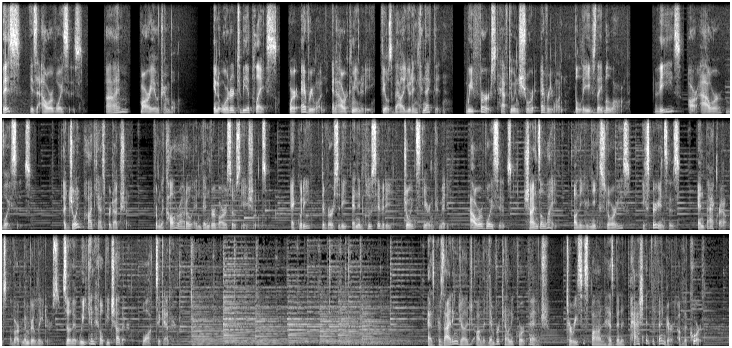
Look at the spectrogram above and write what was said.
This is Our Voices. I'm Mario Trimble. In order to be a place where everyone in our community feels valued and connected, we first have to ensure everyone believes they belong. These are Our Voices, a joint podcast production from the Colorado and Denver Bar Associations Equity, Diversity, and Inclusivity Joint Steering Committee. Our Voices shines a light on the unique stories, experiences, and backgrounds of our member leaders so that we can help each other walk together. As presiding judge on the Denver County Court bench, Theresa Spahn has been a passionate defender of the court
